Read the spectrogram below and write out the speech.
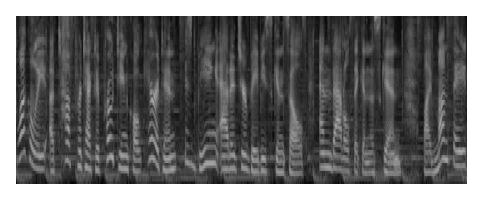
Luckily, a tough protective protein called keratin is being added to your baby's skin cells, and that'll thicken the skin. By month eight,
